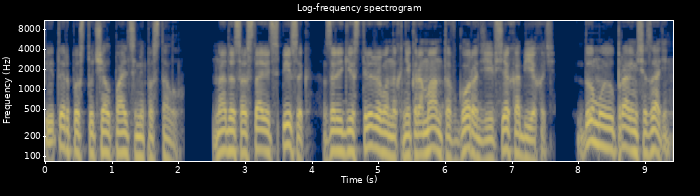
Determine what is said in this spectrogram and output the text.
Питер постучал пальцами по столу. «Надо составить список зарегистрированных некромантов в городе и всех объехать. Думаю, управимся за день.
